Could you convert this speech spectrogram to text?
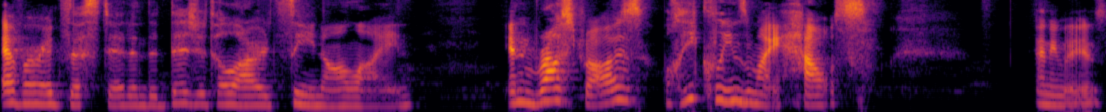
ever existed in the digital art scene online. And Ross Draws, well, he cleans my house. Anyways,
